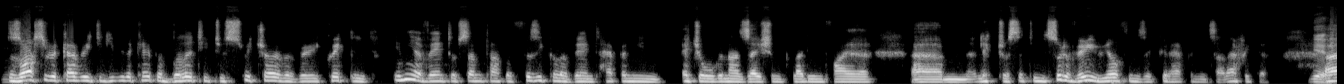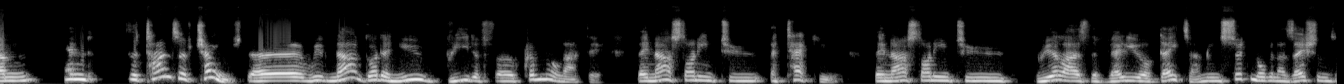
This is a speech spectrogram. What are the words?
Hmm. Disaster recovery to give you the capability to switch over very quickly in the event of some type of physical event happening at your organization, flooding, fire, um, electricity, sort of very real things that could happen in South Africa. Yeah. Um, and the times have changed. Uh, we've now got a new breed of uh, criminal out there. They're now starting to attack you. They're now starting to realize the value of data. I mean, certain organizations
